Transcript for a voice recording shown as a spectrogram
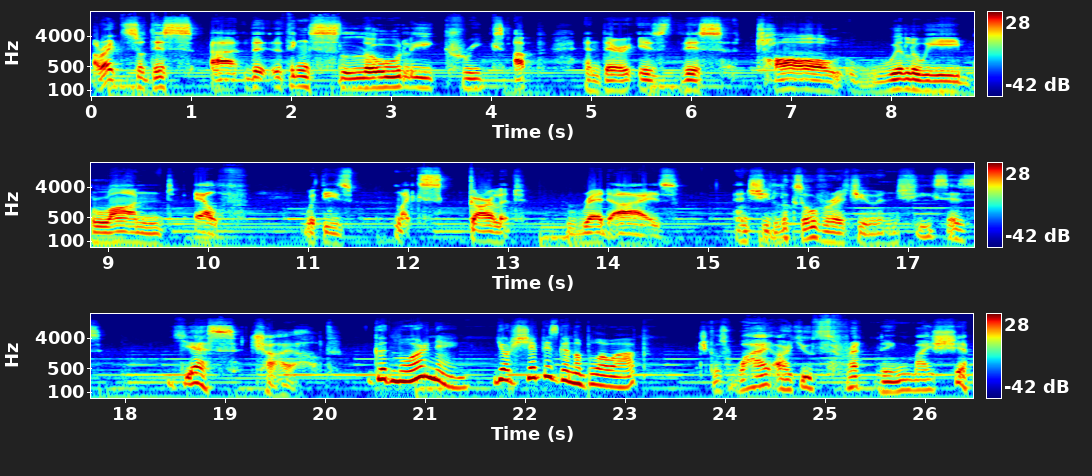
All right, so this uh, the, the thing slowly creaks up, and there is this tall, willowy, blonde elf with these like scarlet red eyes, and she looks over at you and she says, "Yes, child." Good morning. Your ship is gonna blow up. She goes, "Why are you threatening my ship?"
